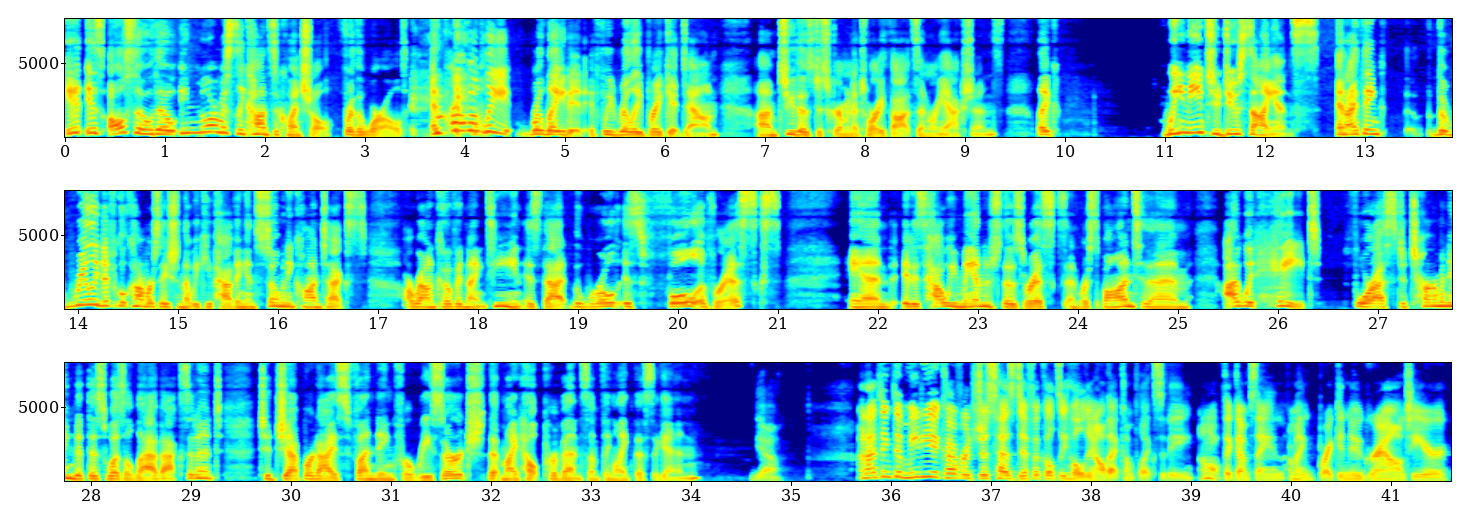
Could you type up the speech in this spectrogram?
it is also, though, enormously consequential for the world and probably related, if we really break it down, um, to those discriminatory thoughts and reactions. Like, we need to do science. And I think the really difficult conversation that we keep having in so many contexts around COVID 19 is that the world is full of risks and it is how we manage those risks and respond to them. I would hate for us determining that this was a lab accident to jeopardize funding for research that might help prevent something like this again. Yeah. And I think the media coverage just has difficulty holding all that complexity. I don't think I'm saying, I mean, breaking new ground here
